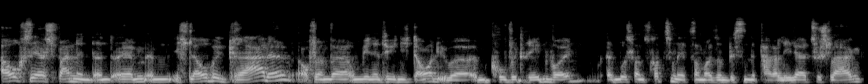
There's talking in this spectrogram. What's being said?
auch sehr spannend. Und ähm, ähm, ich glaube, gerade, auch wenn wir irgendwie natürlich nicht dauernd über ähm, Covid reden wollen, muss man es trotzdem jetzt nochmal so ein bisschen eine Parallele zu schlagen.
